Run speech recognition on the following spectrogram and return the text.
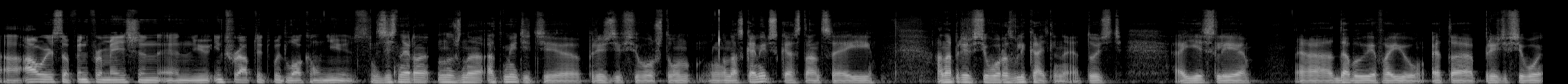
uh, hours of information, and you interrupt it with local news. Здесь, наверное, нужно отметить э, прежде всего, что он, у нас коммерческая станция, и она прежде всего развлекательная. То есть, э, если Э, WFIU — это прежде всего,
